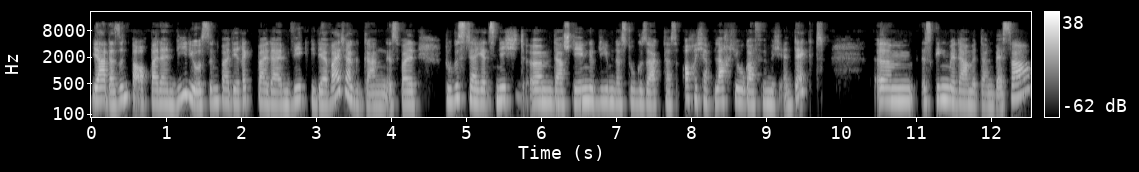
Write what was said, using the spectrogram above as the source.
ja, da sind wir auch bei deinen Videos, sind wir direkt bei deinem Weg, wie der weitergegangen ist, weil du bist ja jetzt nicht ähm, da stehen geblieben, dass du gesagt hast, ach, ich habe Lach-Yoga für mich entdeckt. Ähm, es ging mir damit dann besser,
